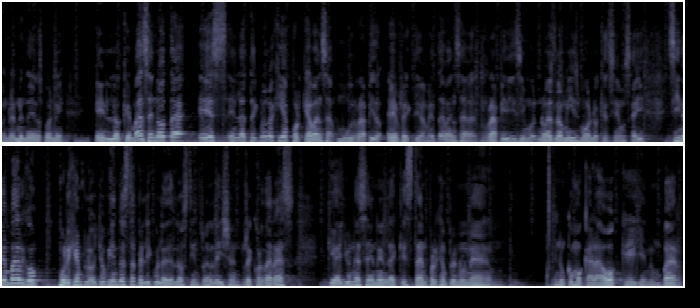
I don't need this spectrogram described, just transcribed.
Manuel Méndez nos pone, en lo que más se nota es en la tecnología porque avanza muy rápido. Efectivamente, avanza rapidísimo. No es lo mismo lo que hacíamos ahí. Sin embargo, por ejemplo, yo viendo esta película de Lost in Translation, recordarás que hay una escena en la que están, por ejemplo, en una en un como karaoke y en un bar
